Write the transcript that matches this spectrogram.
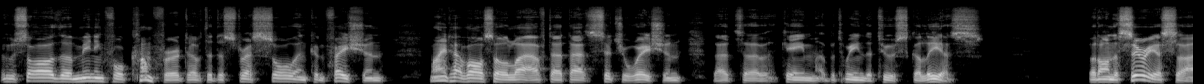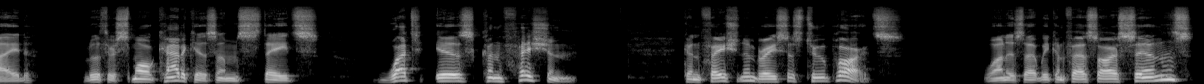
who saw the meaningful comfort of the distressed soul in confession, might have also laughed at that situation that uh, came between the two Scalias. But on the serious side, Luther's small catechism states What is confession? Confession embraces two parts One is that we confess our sins,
